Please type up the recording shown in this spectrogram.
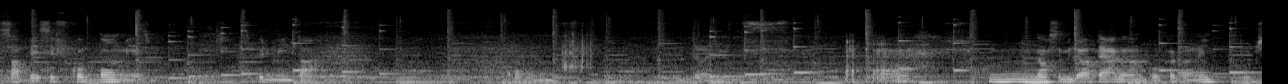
Saber se ficou bom mesmo. Experimentar com. Hum, Nossa, me deu até água na boca agora, hein? Putz.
